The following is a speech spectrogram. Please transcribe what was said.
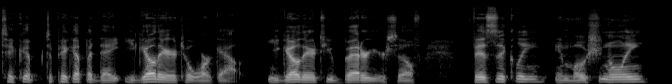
to, to pick up a date. You go there to work out. You go there to better yourself physically, emotionally.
